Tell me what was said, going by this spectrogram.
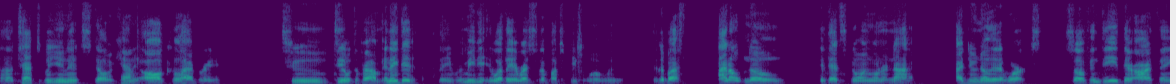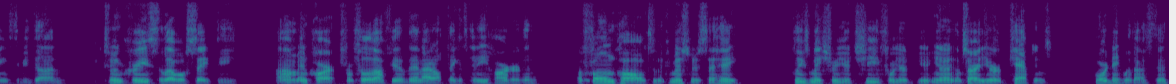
uh, tactical units, Delaware County, all collaborated to deal with the problem, and they did it. They immediately well, they arrested a bunch of people when did the bust. I don't know if that's going on or not. I do know that it works. So if indeed there are things to be done to increase the level of safety, um, in part from Philadelphia, then I don't think it's any harder than a phone call to the commissioner to say, "Hey, please make sure your chief or your, your you know, I'm sorry, your captains coordinate with us that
